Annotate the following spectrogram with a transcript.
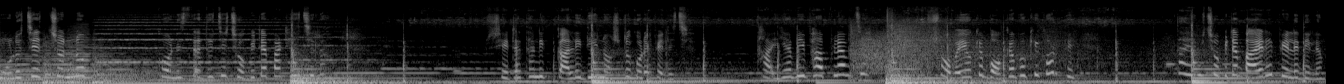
মোরচের জন্য দাদু যে ছবিটা পাঠিয়েছিল সেটা খানিক কালি দিয়ে নষ্ট করে ফেলেছে। তাই আমি ভাবলাম যে সবাই ওকে বকাবকি করবে। তাই আমি ছবিটা বাইরে ফেলে দিলাম।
